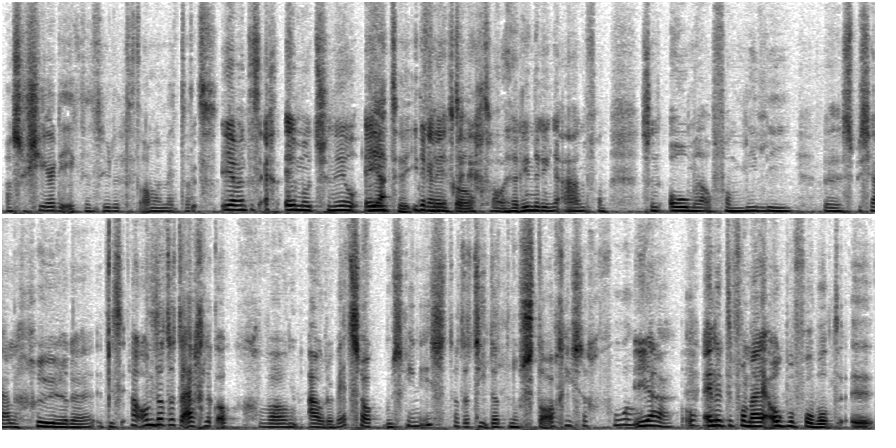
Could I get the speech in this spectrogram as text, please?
associeerde ik natuurlijk dat allemaal met dat. Ja, want het is echt emotioneel eten. Ja, Iedereen heeft er echt wel herinneringen aan van zijn oma of familie. Uh, speciale geuren. Het is nou, omdat het eigenlijk ook gewoon ouderwets ook misschien is. Dat het die, dat nostalgische gevoel. Ja, en het voor mij ook bijvoorbeeld. Uh,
